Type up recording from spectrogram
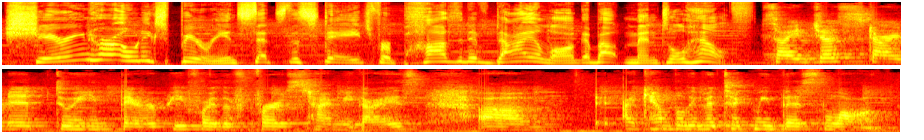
Sharing her own experience sets the stage for positive dialogue about mental health. So I just started doing therapy for the first time, you guys. Um, I can't believe it took me this long.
